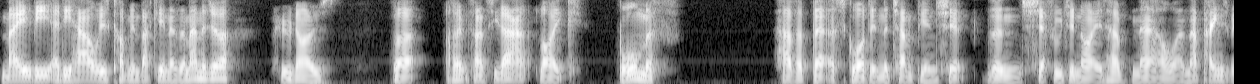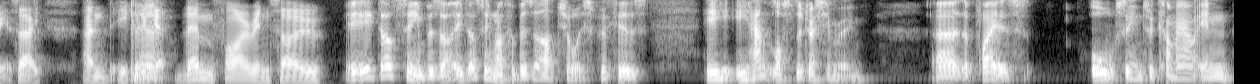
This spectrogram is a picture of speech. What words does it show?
maybe Eddie Howe is coming back in as a manager. Who knows? But I don't fancy that. Like Bournemouth have a better squad in the championship than Sheffield United have now, and that pains me to say. And he couldn't Yeah. get them firing, so It, it does seem bizarre. It does seem like a bizarre choice because he he hadn't lost the dressing room. Uh, the players all seem to come out in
